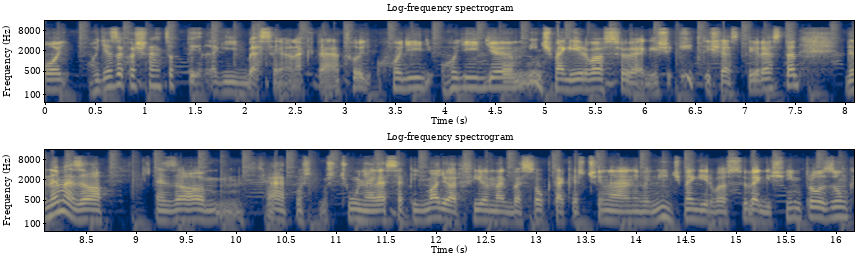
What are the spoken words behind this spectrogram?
hogy, hogy ezek a srácok tényleg így beszélnek, tehát hogy, hogy, így, hogy így nincs megírva a szöveg, és itt is ezt érezted, de nem ez a, ez a, hát most, most csúnya leszek, így magyar filmekben szokták ezt csinálni, hogy nincs megírva a szöveg, is imprózunk,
